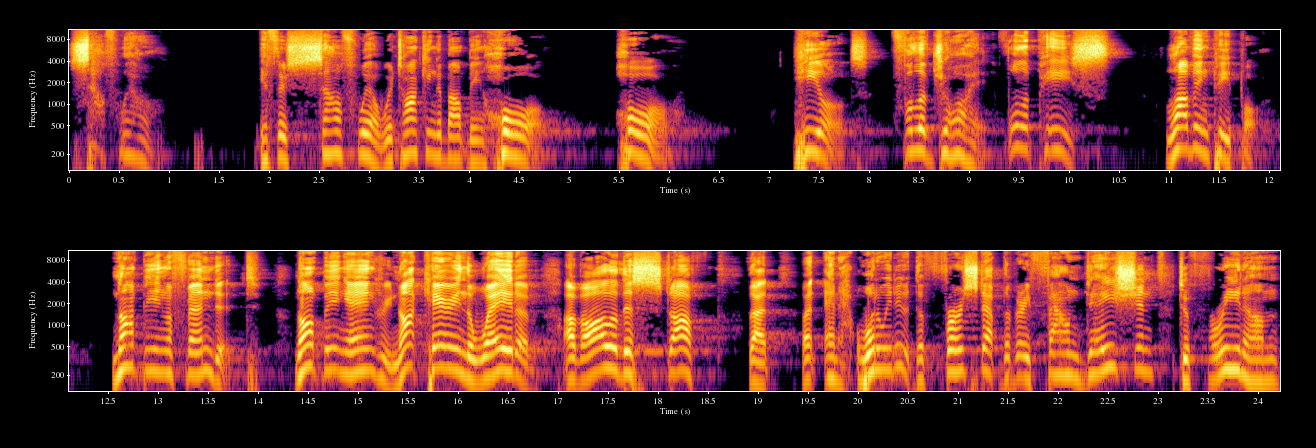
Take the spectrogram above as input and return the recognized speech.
Self will. If there's self will, we're talking about being whole, whole, healed, full of joy, full of peace, loving people, not being offended, not being angry, not carrying the weight of, of all of this stuff that, but, and what do we do? The first step, the very foundation to freedom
